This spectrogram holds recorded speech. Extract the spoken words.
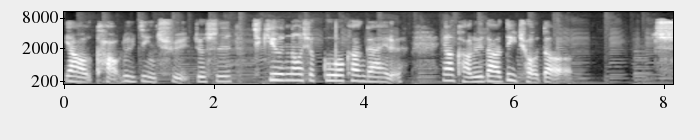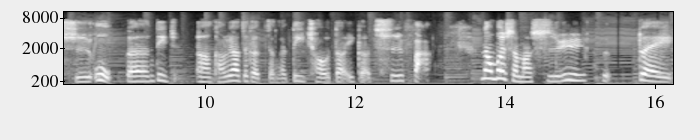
要考虑进去，就是地球の食を考える，要考虑到地球的食物跟地嗯考虑到这个整个地球的一个吃法。那为什么食欲对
